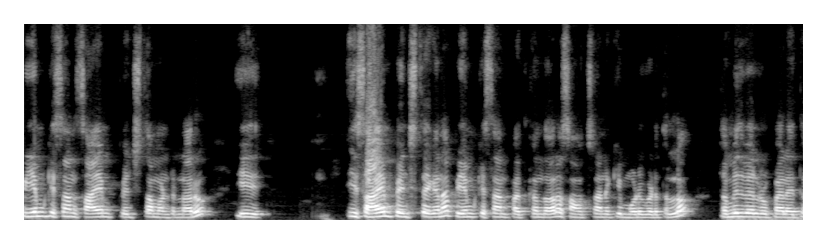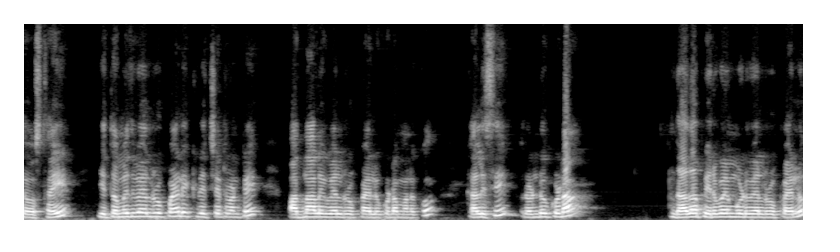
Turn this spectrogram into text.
పిఎం కిసాన్ సాయం పెంచుతామంటున్నారు. ఈ ఈ సాయం పెంచితే గన పిఎం కిసాన్ పథకం ద్వారా సంవత్సరానికి మూడు విడతల్లో తొమ్మిది వేల రూపాయలు అయితే వస్తాయి. ఈ తొమ్మిది వేల రూపాయలు ఇక్కడ ఇచ్చేటువంటి పద్నాలుగు వేల రూపాయలు కూడా మనకు కలిసి రెండు కూడా దాదాపు ఇరవై మూడు వేల రూపాయలు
